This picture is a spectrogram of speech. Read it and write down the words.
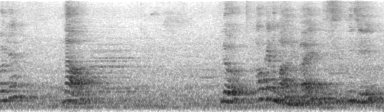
Okay? Now, look, how can you multiply? This is easy.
